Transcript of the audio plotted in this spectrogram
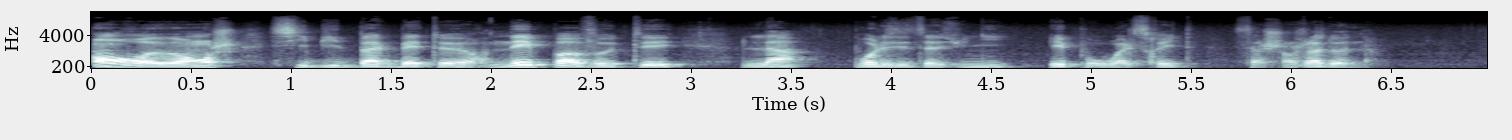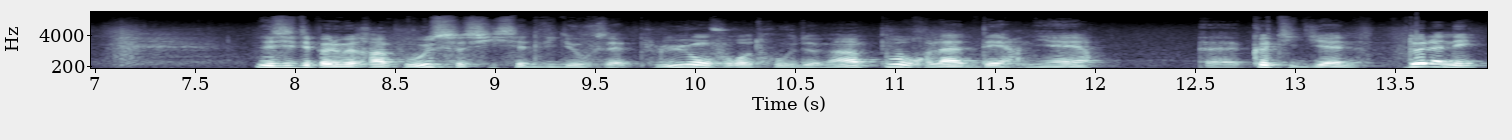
En revanche, si Build Back Better n'est pas voté, là, pour les États-Unis et pour Wall Street, ça change la donne. N'hésitez pas à nous mettre un pouce si cette vidéo vous a plu. On vous retrouve demain pour la dernière euh, quotidienne de l'année.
